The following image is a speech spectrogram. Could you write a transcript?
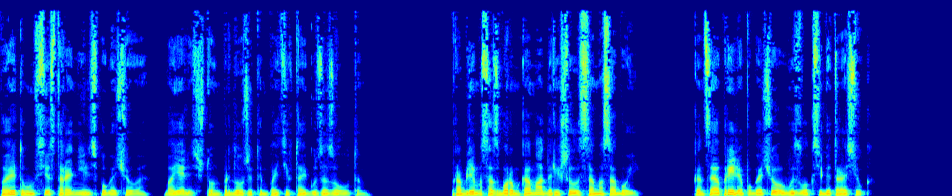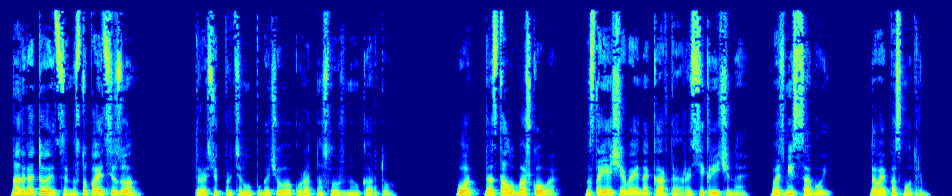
Поэтому все сторонились Пугачева, боялись, что он предложит им пойти в тайгу за золотом. Проблема со сбором команды решилась сама собой. В конце апреля Пугачева вызвал к себе Тарасюк. «Надо готовиться, наступает сезон!» Тарасюк протянул Пугачеву аккуратно сложенную карту. «Вот, достал у Башкова. Настоящая военная карта, рассекреченная. Возьми с собой. Давай посмотрим».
